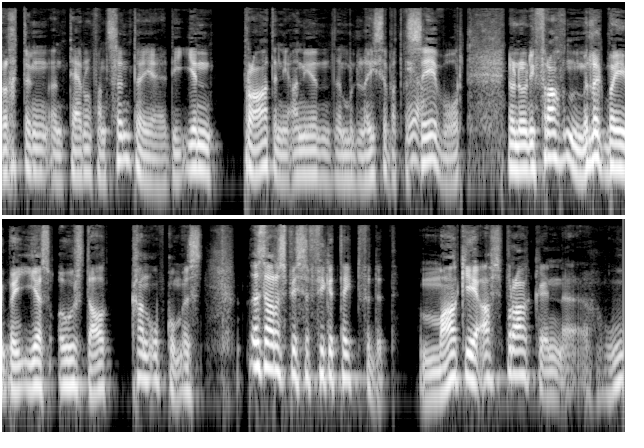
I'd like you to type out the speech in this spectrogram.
rigting in terme van sintuie. Die een praat en die ander moet luister wat gesê ja. word. Nou nou die vraag onmiddellik by by eers ouers dalk kan opkom is is daar 'n spesifieke tyd vir dit? Maak jy afspraak en uh, hoe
